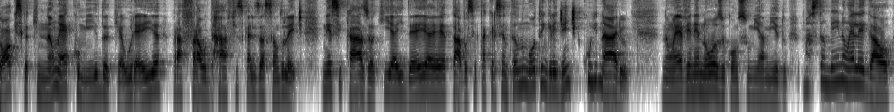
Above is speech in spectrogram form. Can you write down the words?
tóxica que não é comida, que é ureia, para fraudar a fiscalização do leite. Nesse caso aqui, a ideia é, tá, você está acrescentando um outro ingrediente culinário. Não é venenoso consumir amido, mas também não é legal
